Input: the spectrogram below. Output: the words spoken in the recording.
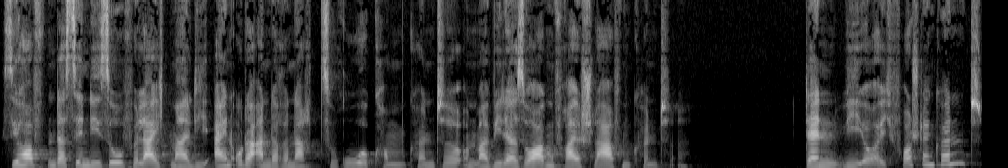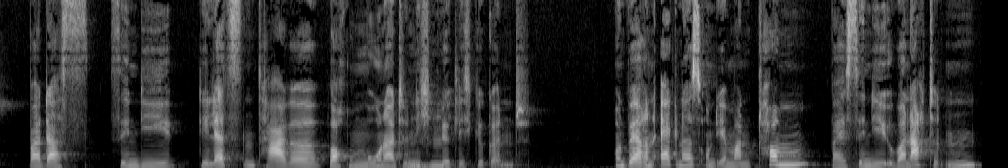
Sie hofften, dass Cindy so vielleicht mal die ein oder andere Nacht zur Ruhe kommen könnte und mal wieder sorgenfrei schlafen könnte. Denn wie ihr euch vorstellen könnt, war das Cindy die letzten Tage, Wochen, Monate nicht mhm. wirklich gegönnt. Und während Agnes und ihr Mann Tom bei Cindy übernachteten,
